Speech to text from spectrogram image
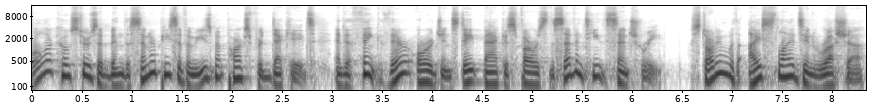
Roller coasters have been the centerpiece of amusement parks for decades, and to think their origins date back as far as the 17th century. Starting with ice slides in Russia,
